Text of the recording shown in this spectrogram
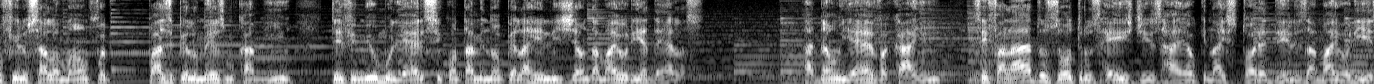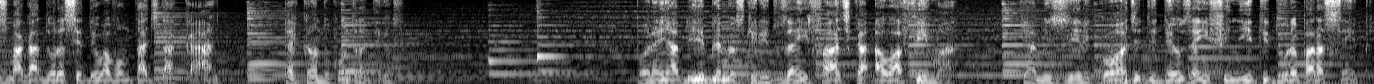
filho Salomão foi quase pelo mesmo caminho, teve mil mulheres, se contaminou pela religião da maioria delas. Adão e Eva, Caim, sem falar dos outros reis de Israel que na história deles a maioria esmagadora cedeu à vontade da carne pecando contra Deus. Porém, a Bíblia, meus queridos, é enfática ao afirmar que a misericórdia de Deus é infinita e dura para sempre.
